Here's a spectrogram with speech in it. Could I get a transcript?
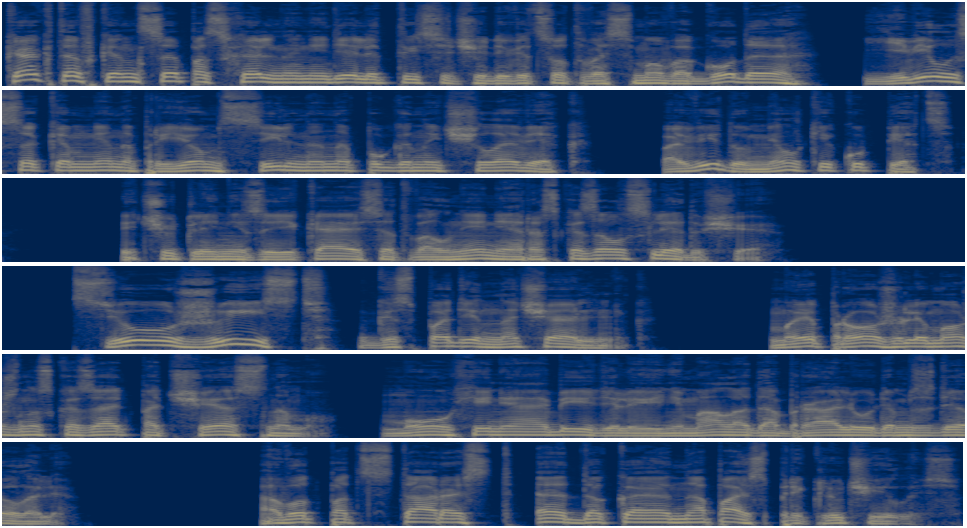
Как-то в конце пасхальной недели 1908 года явился ко мне на прием сильно напуганный человек, по виду мелкий купец, и чуть ли не заикаясь от волнения, рассказал следующее. Всю жизнь, господин начальник, мы прожили, можно сказать, по-честному, мухи не обидели и немало добра людям сделали. А вот под старость эдакая напасть приключилась.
